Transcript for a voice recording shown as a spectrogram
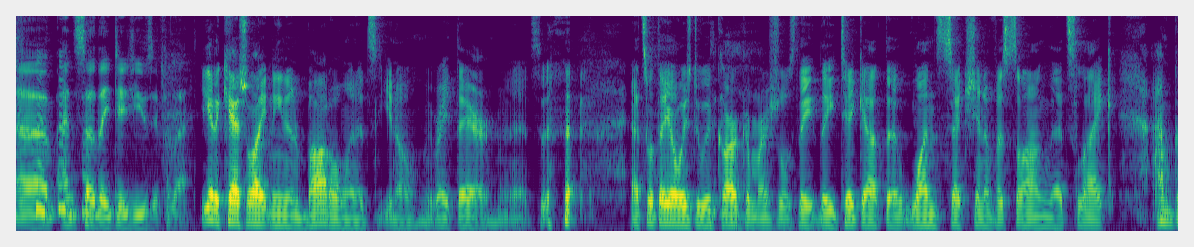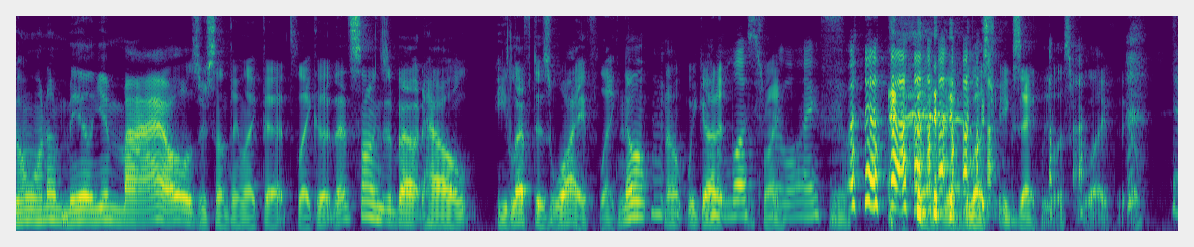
Um, and so they did use it for that. You got to catch lightning in a bottle when it's you know right there. It's that's what they always do with car commercials. They they take out the one section of a song that's like I'm going a million miles or something like that. It's like uh, that song's about how he left his wife. Like no no we got it. Lust for life. yeah, yeah, lust exactly lust for life. Yeah.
